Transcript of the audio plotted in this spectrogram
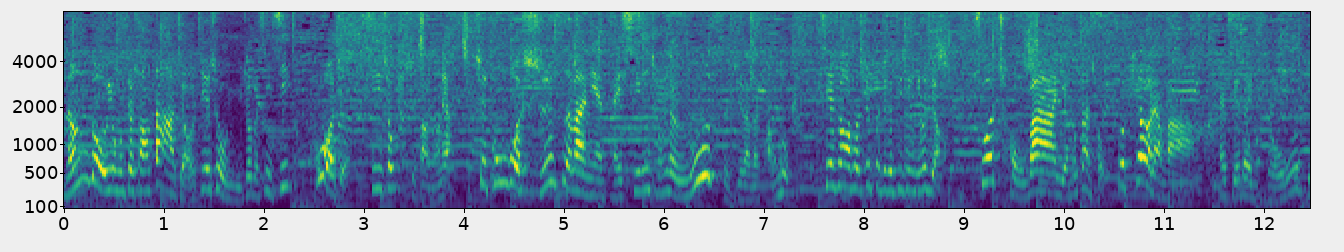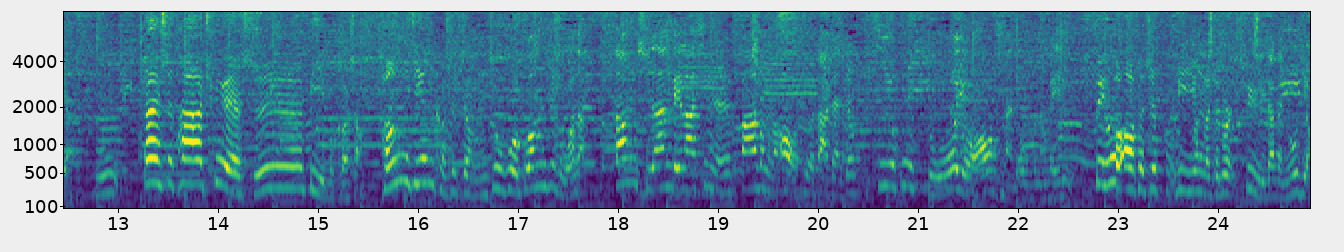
能够用这双大角接受宇宙的信息，或者吸收释放能量，是通过十四万年才形成的如此巨大的长度。先说奥特之父这个巨型牛角，说丑吧也不算丑，说漂亮吧还觉得有点突兀，但但是它确实必不可少，曾经可是拯救过光之国呢。当时安贝拉星人发动了奥特大战争，几乎所有奥特曼都无能为力。最后奥特之父利用了这对巨大的牛角，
